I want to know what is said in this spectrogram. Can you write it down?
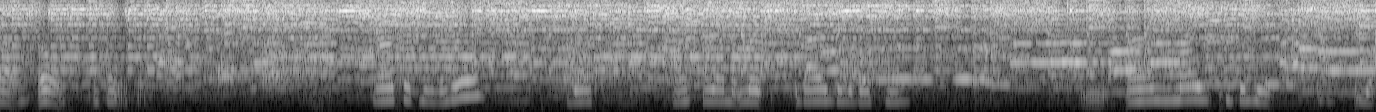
five. Now take him over here. This. Actually, I'm at no. That is gonna go to him. I might keep him here. Yeah.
